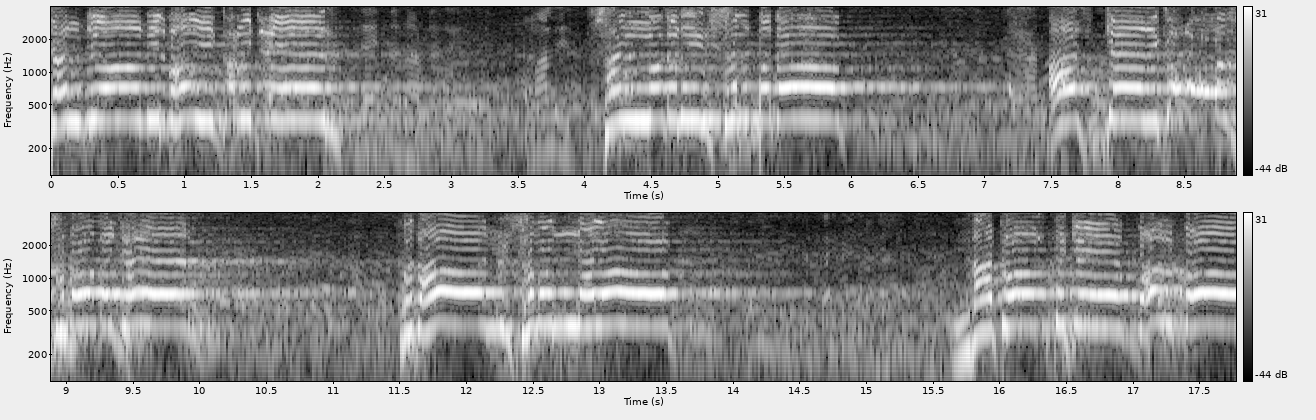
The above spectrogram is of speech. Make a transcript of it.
কেন্দ্রীয় নির্বাহী কমিটির সাংগঠনিক সম্পাদক আজকের গণসমাবেশের প্রধান সমন্বয়ক নাটোর থেকে বারবার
